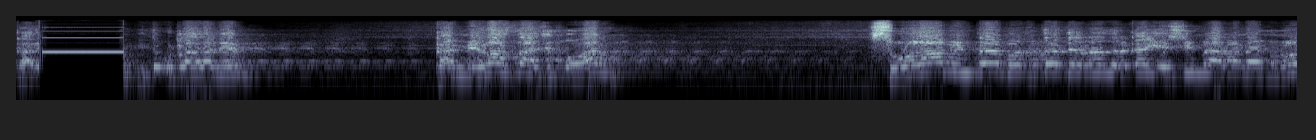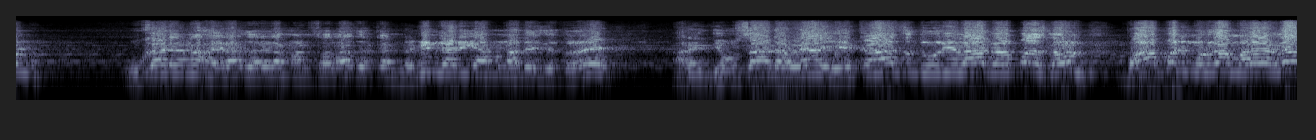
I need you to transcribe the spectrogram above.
का इथं कुठला आला नेम? काय मेला असता अजित पवार? सोळा मिनिटं फक्त त्याला जर का एसी मिळाला नाही म्हणून उकाड्यानं हैराण झालेल्या माणसाला जर का नवीन गाडी घ्या म्हणून आदेश देतोय अरे दिवसा डावल्या एकाच दोरीला गळपास लावून बाप आणि मुलगा मला लागला.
